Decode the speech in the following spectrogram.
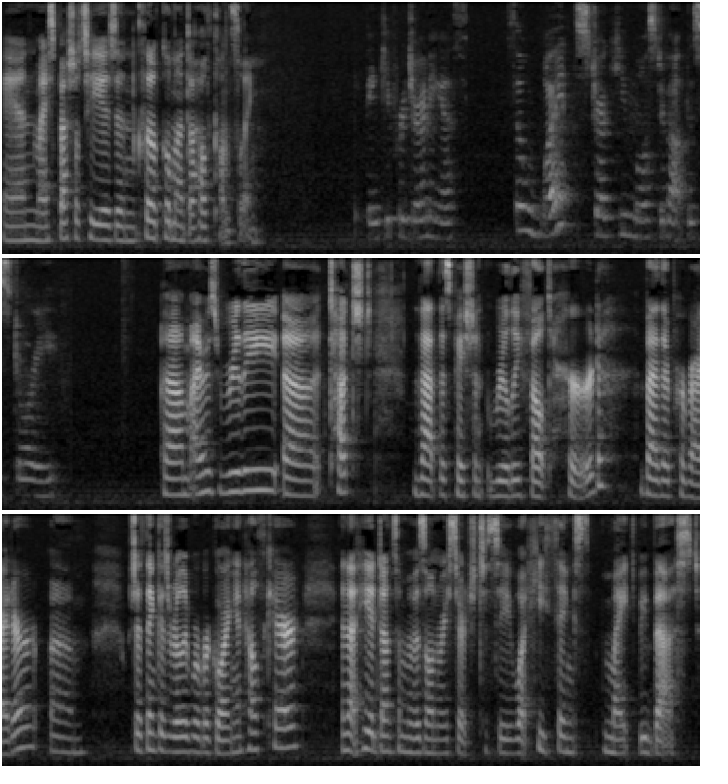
and my specialty is in clinical mental health counseling. Thank you for joining us. So, what struck you most about this story? Um, I was really uh, touched that this patient really felt heard by their provider, um, which I think is really where we're going in healthcare and that he had done some of his own research to see what he thinks might be best.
